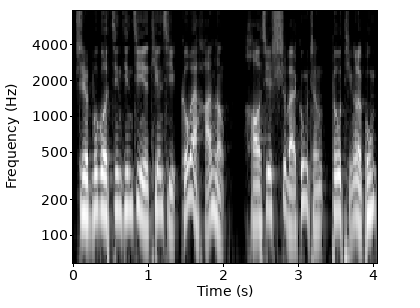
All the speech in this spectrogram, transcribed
只不过今天今夜天气格外寒冷，好些室外工程都停了工。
